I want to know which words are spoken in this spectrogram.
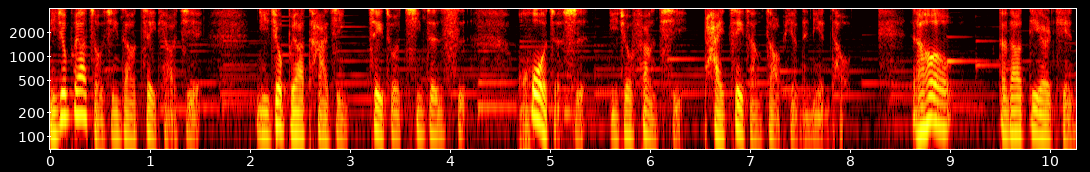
你就不要走进到这条街，你就不要踏进这座清真寺，或者是你就放弃拍这张照片的念头。然后等到第二天，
